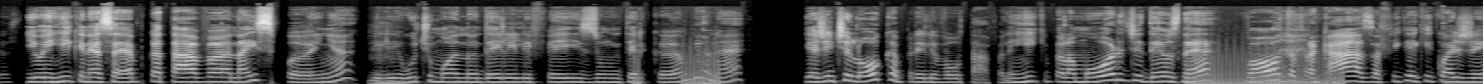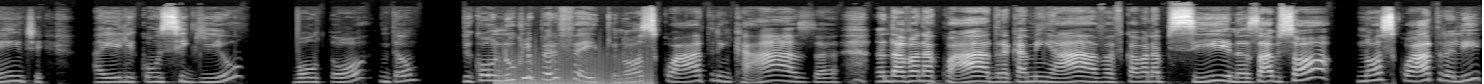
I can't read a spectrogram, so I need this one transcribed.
assim. E o Henrique, nessa época, estava na Espanha. Ele, Uhum. O último ano dele, ele fez um intercâmbio, né? E a gente louca para ele voltar. Falei, Henrique, pelo amor de Deus, né? Volta para casa, fica aqui com a gente. Aí ele conseguiu, voltou. Então, ficou o núcleo perfeito. Nós quatro em casa, andava na quadra, caminhava, ficava na piscina, sabe? Só nós quatro ali,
